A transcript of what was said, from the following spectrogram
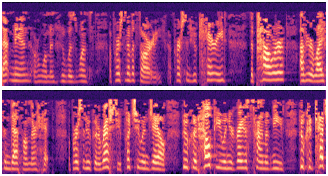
that man or woman who was once a person of authority, a person who carried the power of your life and death on their hip, a person who could arrest you, put you in jail, who could help you in your greatest time of need, who could catch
